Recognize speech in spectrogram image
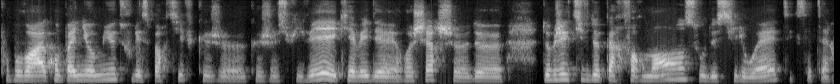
pour pouvoir accompagner au mieux tous les sportifs que je, que je suivais et qui avaient des recherches d'objectifs de performance ou de silhouette, etc.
